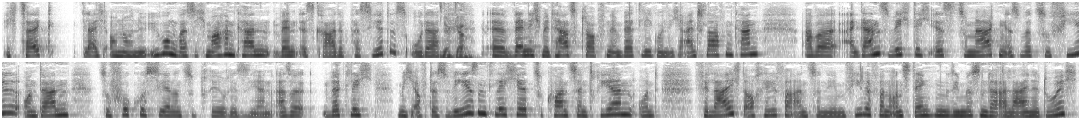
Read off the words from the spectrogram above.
Ich zeige gleich auch noch eine Übung, was ich machen kann, wenn es gerade passiert ist oder ja, äh, wenn ich mit Herzklopfen im Bett liege und nicht einschlafen kann. Aber ganz wichtig ist zu merken, es wird zu viel und dann zu fokussieren und zu priorisieren. Also wirklich mich auf das Wesentliche zu konzentrieren und vielleicht auch Hilfe anzunehmen. Viele von uns denken, sie müssen da alleine durch.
